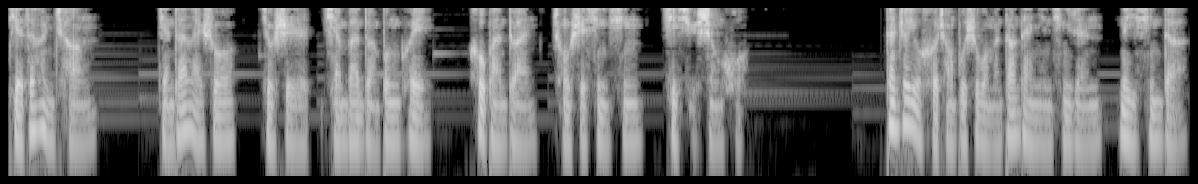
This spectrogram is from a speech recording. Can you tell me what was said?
帖子很长，简单来说就是前半段崩溃，后半段重拾信心，继续生活。但这又何尝不是我们当代年轻人内心的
